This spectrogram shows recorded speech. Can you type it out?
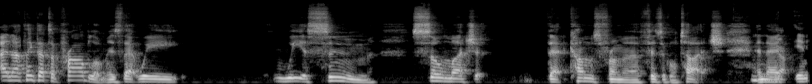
and I think that's a problem. Is that we we assume so much that comes from a physical touch, and that any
